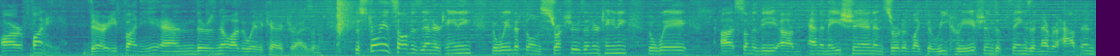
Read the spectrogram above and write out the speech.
are funny, very funny, and there's no other way to characterize them. The story itself is entertaining, the way the film structure is entertaining, the way uh, some of the um, animation and sort of like the recreations of things that never happened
